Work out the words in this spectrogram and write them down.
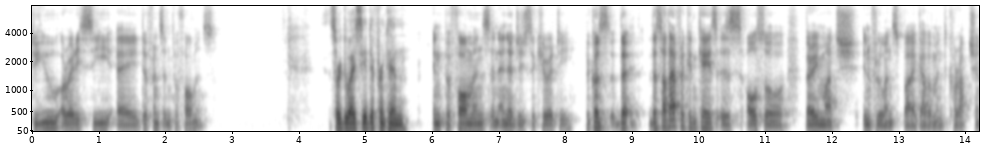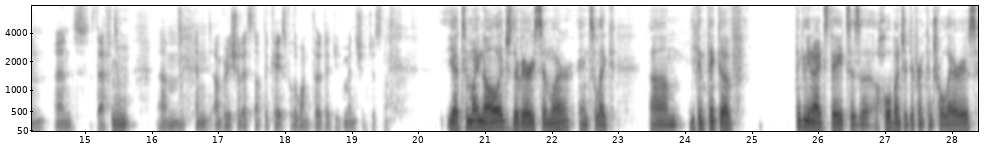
do you already see a difference in performance? Sorry do i see a difference in? In performance and energy security? Because the the south african case is also very much influenced by government corruption and theft. Mm. um, and i'm pretty sure that's not the case for the one third that you mentioned just now. Yeah to my knowledge they're very similar. And so like um, you can think of think of the United States as a, a, whole bunch of different control areas.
